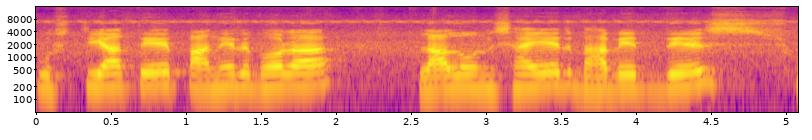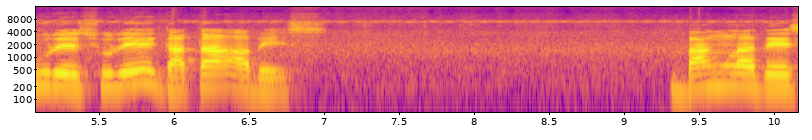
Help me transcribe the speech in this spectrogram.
কুষ্টিয়াতে পানের ভরা, লালন শাহের ভাবের দেশ সুরে সুরে গাতা আবেশ। বাংলাদেশ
